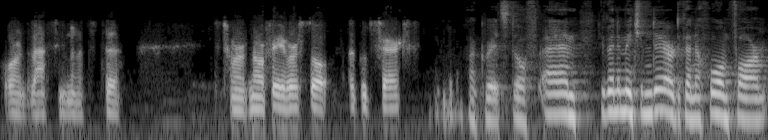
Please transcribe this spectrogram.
scoring the last few minutes to to turn it in our favour. So a good start. Oh, great stuff. Um, you're going to mention there the kind of home form.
